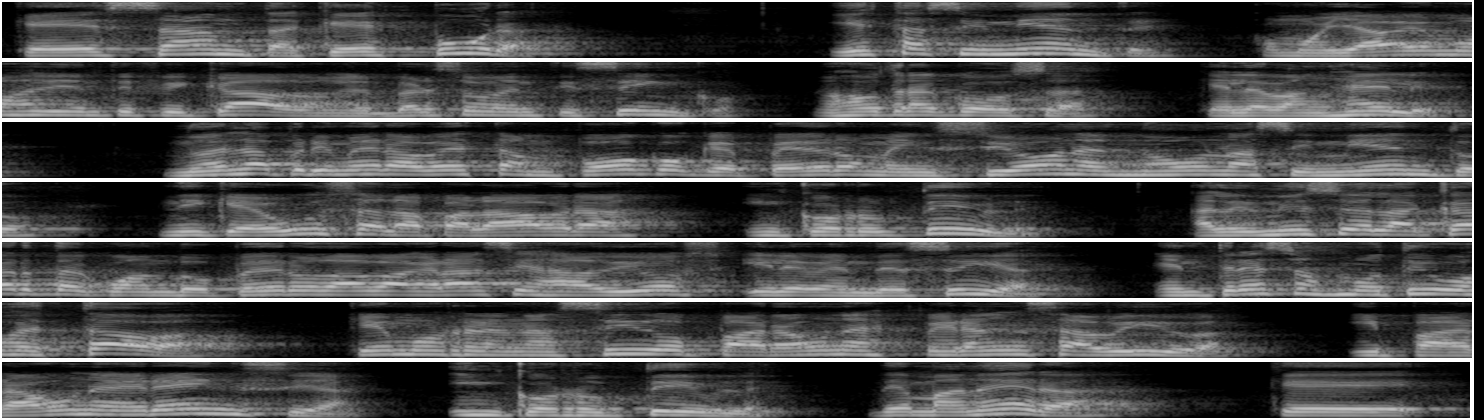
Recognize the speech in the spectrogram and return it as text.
que es santa, que es pura. Y esta simiente, como ya hemos identificado en el verso 25, no es otra cosa que el Evangelio. No es la primera vez tampoco que Pedro menciona el nuevo nacimiento ni que usa la palabra incorruptible. Al inicio de la carta, cuando Pedro daba gracias a Dios y le bendecía, entre esos motivos estaba que hemos renacido para una esperanza viva, y para una herencia incorruptible. De manera que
